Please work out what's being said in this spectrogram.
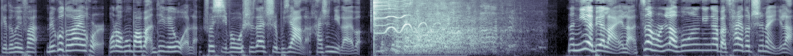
给他喂饭。没过多大一会儿，我老公把碗递给我了，说媳妇，我实在吃不下了，还是你来吧。”那你也别来了，这会儿你老公应该把菜都吃没了。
